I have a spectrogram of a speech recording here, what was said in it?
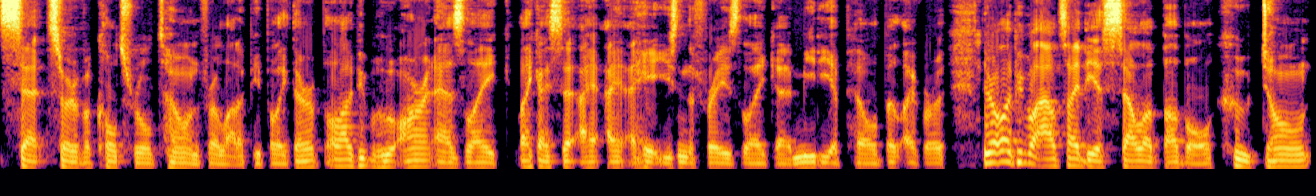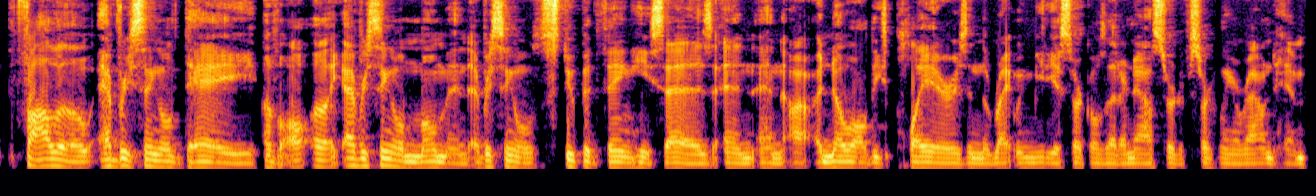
set sort of a cultural tone for a lot of people. Like there are a lot of people who aren't as like, like I said, I, I hate using the phrase like a media pill, but like there are a lot of people outside the Acela bubble who don't follow every single day of all, like every single moment, every single stupid thing he says, and and uh, know all these players in the right wing media circles that are now sort of circling around him.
